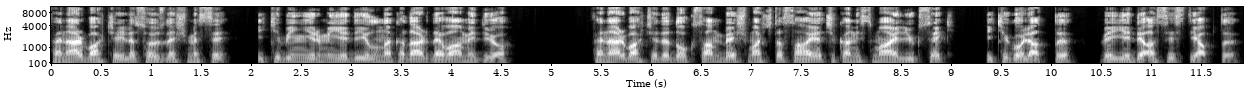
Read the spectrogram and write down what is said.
Fenerbahçe ile sözleşmesi 2027 yılına kadar devam ediyor. Fenerbahçe'de 95 maçta sahaya çıkan İsmail Yüksek 2 gol attı ve 7 asist yaptı.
